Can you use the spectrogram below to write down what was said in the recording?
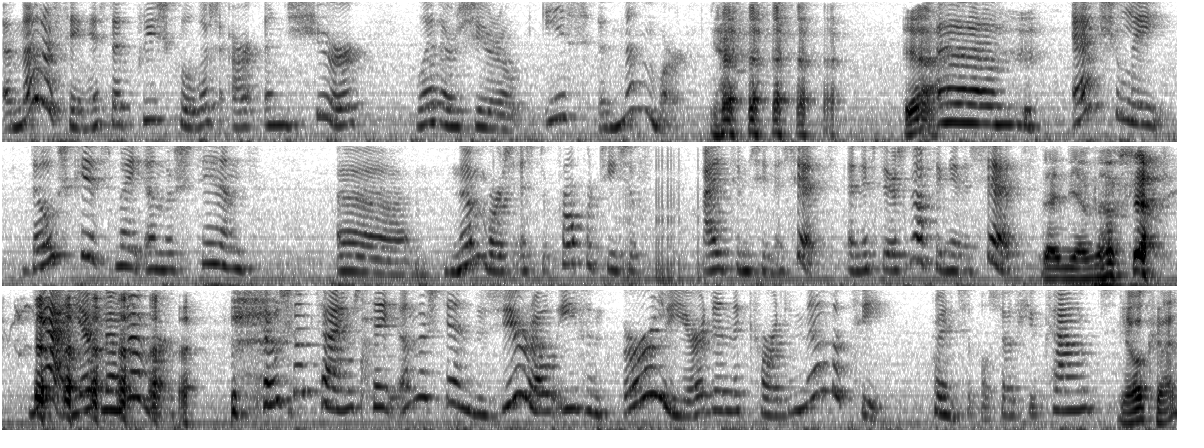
another thing is that preschoolers are unsure whether zero is a number. yeah. Um, actually, those kids may understand um numbers as the properties of items in a set. And if there's nothing in a set, then you have no set. yeah, you have no number. So sometimes they understand the zero even earlier than the cardinality principle. So if you count Okay.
